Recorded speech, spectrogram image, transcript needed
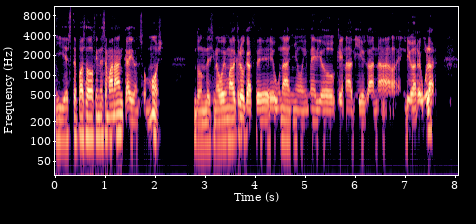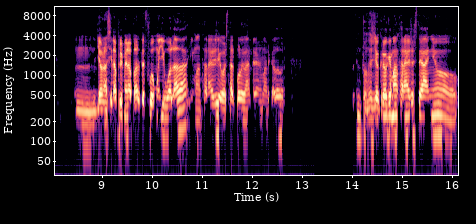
Y este pasado fin de semana han caído en Somos donde si no voy mal creo que hace un año y medio que nadie gana en liga regular. Mm, y aún así la primera parte fue muy igualada y Manzanares llegó a estar por delante en el marcador. Entonces yo creo que Manzanares este año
